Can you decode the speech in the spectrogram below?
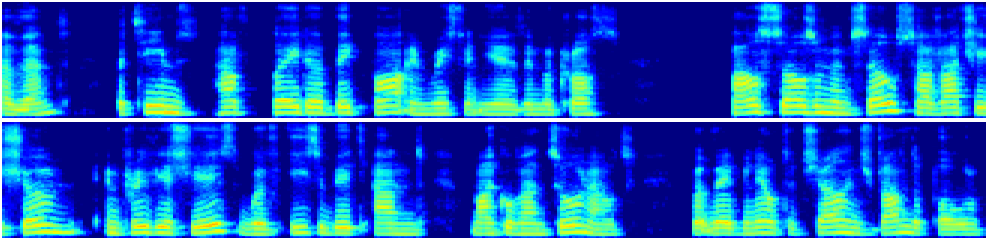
event, the teams have played a big part in recent years in Macross. Pauwels Sauzen themselves have actually shown in previous years with Iserbyt and Michael Vanthourenhout, but they've been able to challenge Van der Poel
